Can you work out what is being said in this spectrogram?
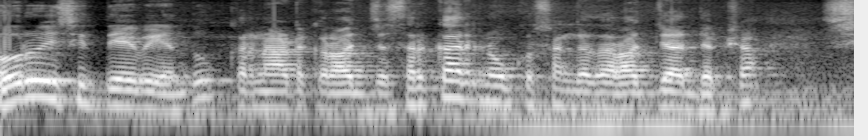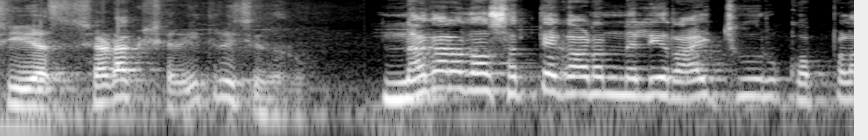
ಗೌರವಿಸಿದ್ದೇವೆ ಎಂದು ಕರ್ನಾಟಕ ರಾಜ್ಯ ಸರ್ಕಾರಿ ನೌಕರ ಸಂಘದ ರಾಜ್ಯಾಧ್ಯಕ್ಷ ಸಿ ಎಸ್ ಷಡಕ್ಷರಿ ತಿಳಿಸಿದರು. ನಗರದ ಸತ್ಯಗಾರ್ಡನ್ನಲ್ಲಿ ರಾಯಚೂರು, ಕೊಪ್ಪಳ,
